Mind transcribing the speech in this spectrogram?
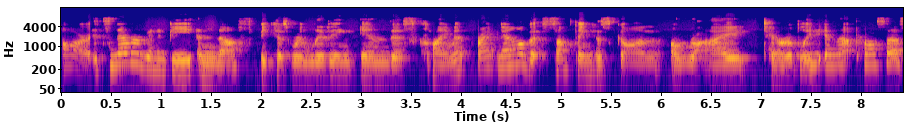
are. It's never going to be enough because we're living in this climate right now that something has gone awry terribly in that process.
